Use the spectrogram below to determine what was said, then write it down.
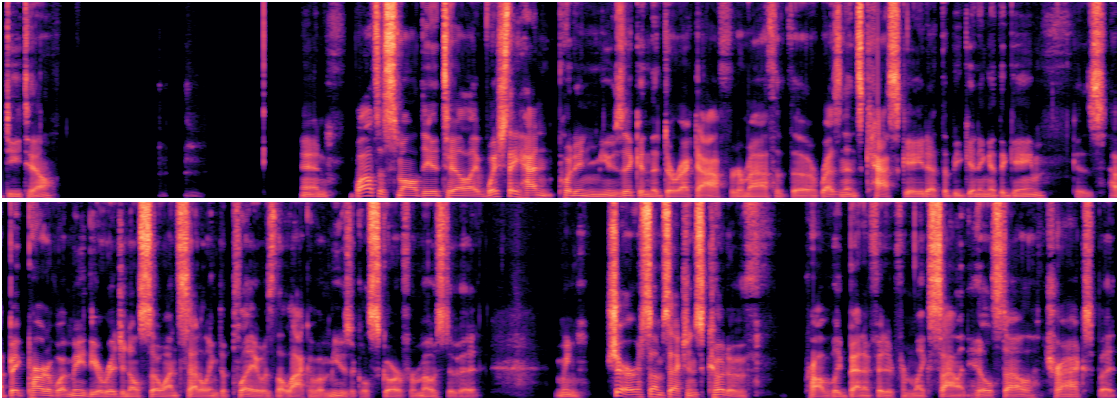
detail. And while it's a small detail i wish they hadn't put in music in the direct aftermath of the resonance cascade at the beginning of the game because a big part of what made the original so unsettling to play was the lack of a musical score for most of it. I mean, sure, some sections could have probably benefited from like Silent Hill style tracks, but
